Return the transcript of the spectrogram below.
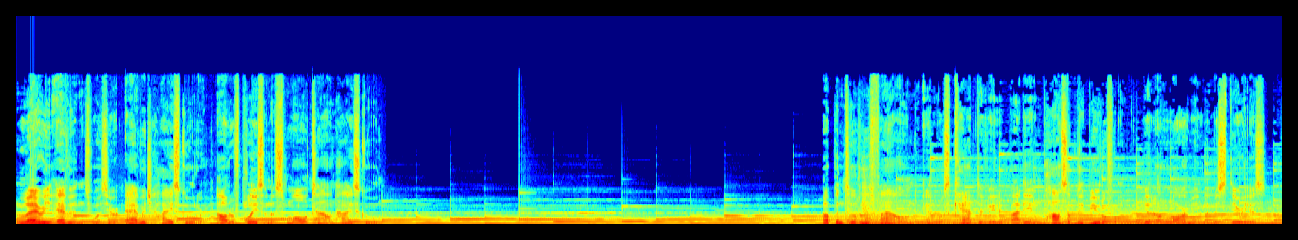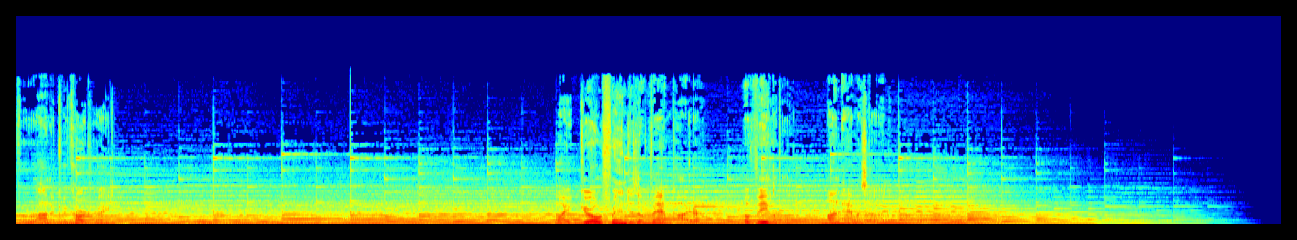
Larry Evans was your average high schooler out of place in a small town high school. Up until he found and was captivated by the impossibly beautiful, yet alarming and mysterious Veronica Cartwright. My Girlfriend is a Vampire, available on Amazon.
